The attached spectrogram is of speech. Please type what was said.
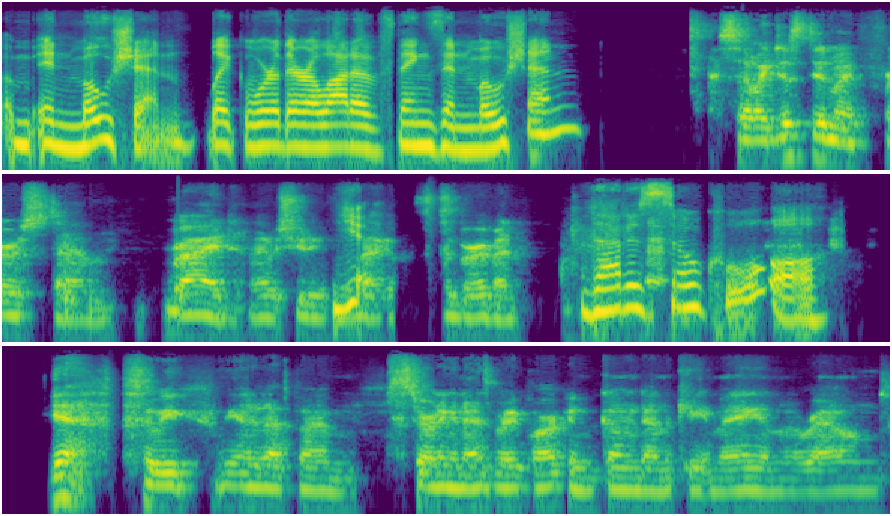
um, in motion. Like, were there a lot of things in motion? So I just did my first um, ride. I was shooting from Yeah. the back of a suburban. That is so cool. Yeah. So we we ended up um, starting in Asbury Park and going down the Cape May and around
